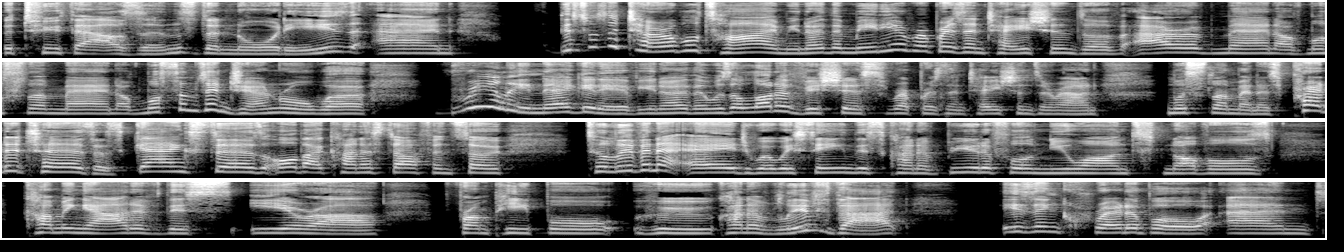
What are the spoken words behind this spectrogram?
the 2000s, the noughties, and this was a terrible time. You know, the media representations of Arab men, of Muslim men, of Muslims in general were really negative. You know, there was a lot of vicious representations around Muslim men as predators, as gangsters, all that kind of stuff. And so to live in an age where we're seeing this kind of beautiful, nuanced novels coming out of this era from people who kind of live that is incredible. And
